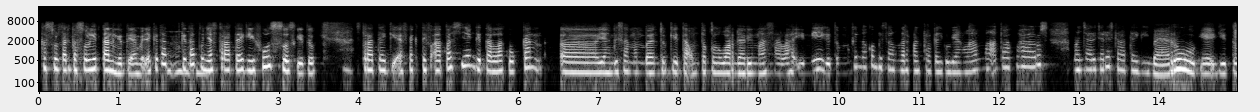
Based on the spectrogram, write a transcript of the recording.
kesulitan-kesulitan gitu ya Mbak. Ya kita kita punya strategi khusus gitu. Strategi efektif apa sih yang kita lakukan uh, yang bisa membantu kita untuk keluar dari masalah ini gitu. Mungkin aku bisa menerapkan strategi yang lama atau aku harus mencari-cari strategi baru kayak gitu.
